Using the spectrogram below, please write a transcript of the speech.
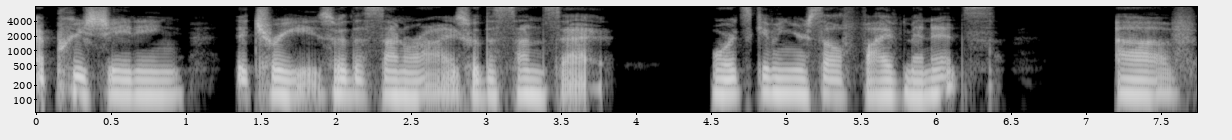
appreciating the trees or the sunrise or the sunset, or it's giving yourself five minutes of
